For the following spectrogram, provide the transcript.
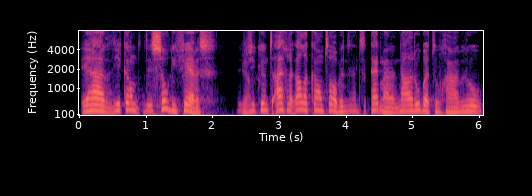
ja, je kan, het is zo divers. Dus Ja. je kunt eigenlijk alle kanten op. Kijk maar naar Aruba toe gaan. Ik bedoel,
